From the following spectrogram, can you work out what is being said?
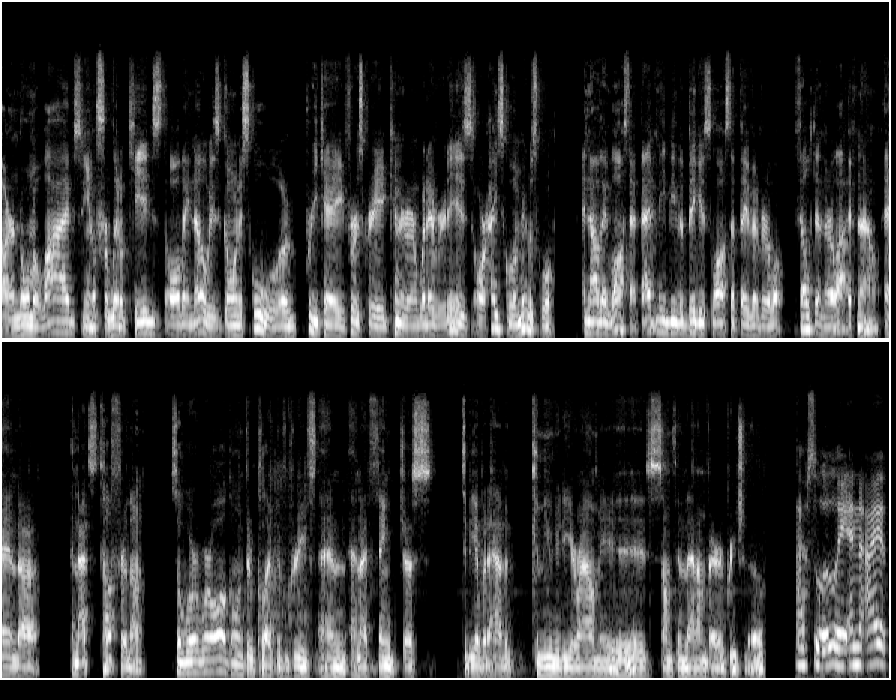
our normal lives. You know, for little kids, all they know is going to school or pre-K, first grade, kindergarten, whatever it is, or high school or middle school. And now they've lost that. That may be the biggest loss that they've ever felt in their life now, and uh, and that's tough for them so we're we're all going through collective grief, and and I think just to be able to have a community around me is something that I'm very appreciative of. Absolutely, and I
